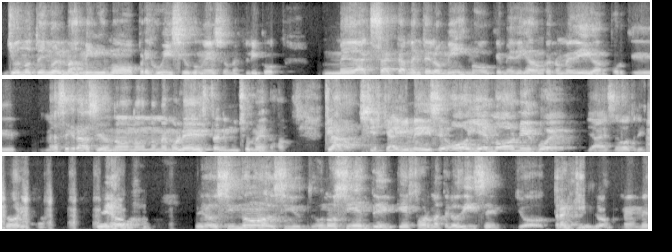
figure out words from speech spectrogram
Yo no tengo el más mínimo prejuicio con eso, me explico. Me da exactamente lo mismo que me digan o que no me digan, porque me hace gracia, no, no, no me molesta ni mucho menos. Claro, si es que alguien me dice, oye, mono, y pues, ya esa es otra historia. Pero, pero si no, si uno siente en qué forma te lo dicen, yo tranquilo, me, me,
